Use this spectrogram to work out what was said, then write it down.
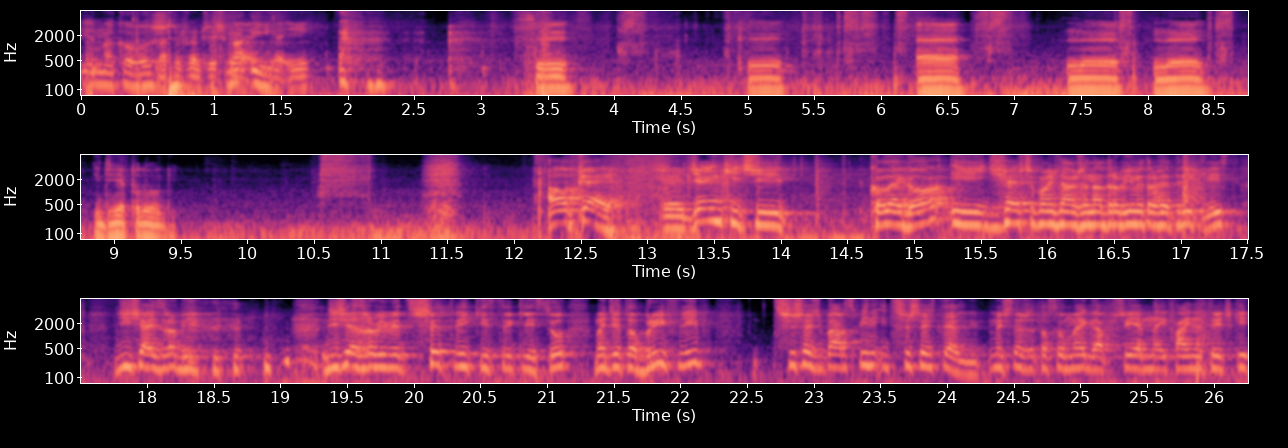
jednakowoż. Na na, i. na i. Cy, k, e, l, l i dwie podłogi. Okej, y, dzięki ci kolego i dzisiaj jeszcze pomyślałem, że nadrobimy trochę tricklist. Dzisiaj zrobimy, dzisiaj zrobimy trzy triki z tricklistu. Będzie to brief flip, 3-6 bar spin i 3-6 tail whip. Myślę, że to są mega przyjemne i fajne tryczki,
